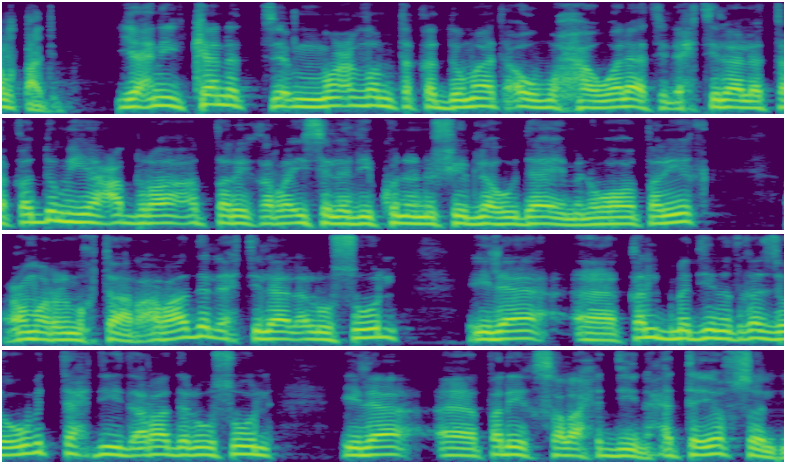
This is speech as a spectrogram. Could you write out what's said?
القادمة. يعني كانت معظم تقدمات أو محاولات الاحتلال التقدم هي عبر الطريق الرئيسي الذي كنا نشير له دائما وهو طريق عمر المختار، أراد الاحتلال الوصول إلى قلب مدينة غزة وبالتحديد أراد الوصول إلى طريق صلاح الدين حتى يفصل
